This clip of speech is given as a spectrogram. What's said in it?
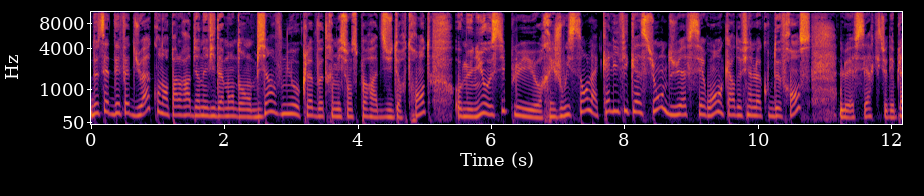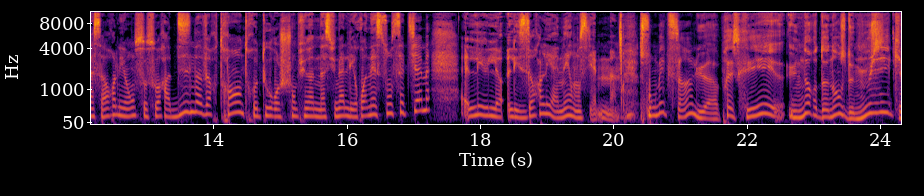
De cette défaite du HAC, on en parlera bien évidemment dans Bienvenue au club, votre émission sport à 18h30. Au menu aussi plus réjouissant, la qualification du FC Rouen en quart de finale de la Coupe de France. Le FCR qui se déplace à Orléans ce soir à 19h30. Retour au championnat national. Les Rouennais sont 7e, les, Orléanais 11e. Son médecin lui a prescrit une ordonnance de musique.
